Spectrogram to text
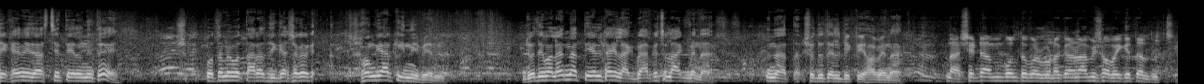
যেখানে যাচ্ছে তেল নিতে প্রথমে তারা জিজ্ঞাসা করে সঙ্গে আর কি নেবেন? যদি বলেন না তেলটাই লাগবে আর কিছু লাগবে না। না শুধু তেল বিক্রি হবে না। না সেটা আমি বলতে পারব না কারণ আমি সবাইকে তেল দিচ্ছি।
